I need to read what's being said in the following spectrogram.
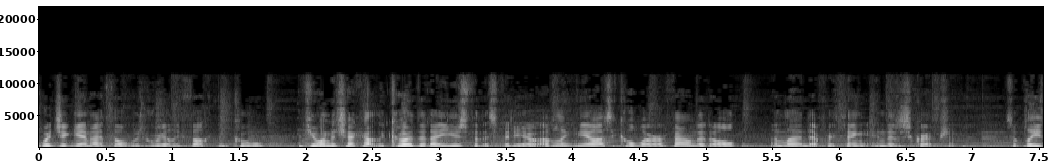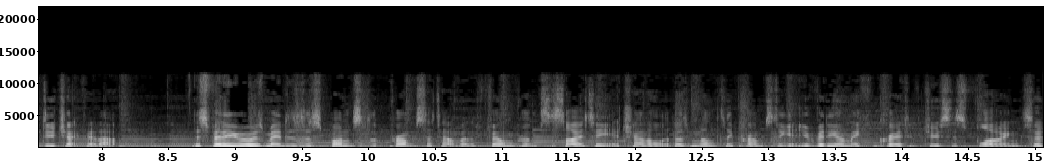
which again I thought was really fucking cool. If you want to check out the code that I used for this video, I've linked the article where I found it all and learned everything in the description, so please do check that out. This video was made as a response to the prompt set out by the Film Prompt Society, a channel that does monthly prompts to get your video making creative juices flowing, so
